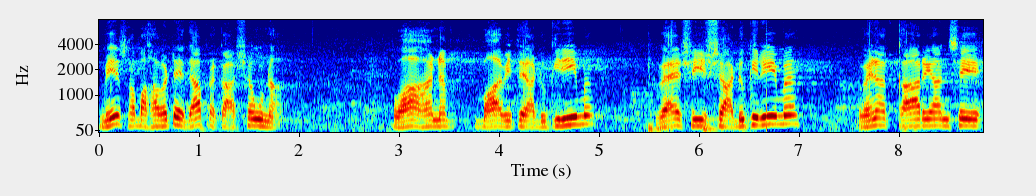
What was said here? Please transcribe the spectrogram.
මේ සභාවට එදා ප්‍රකාශ වුණා. වාහන භාවිතය අඩුකිරීම වෑශීර්ෂ අඩුකිරීම වෙනත් කාර්යන්සේ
